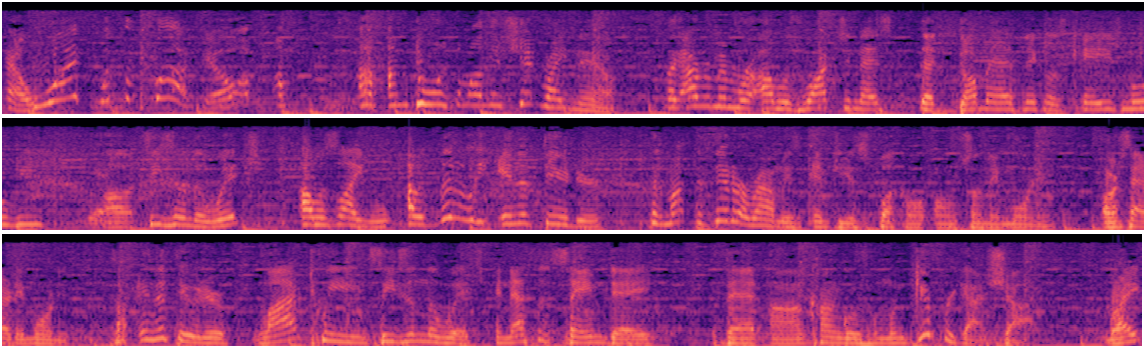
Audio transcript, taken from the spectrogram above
now? What? What the fuck, yo? I'm, I'm, I'm, I'm doing some other shit right now. Like I remember I was watching that that dumbass Nicolas Cage movie, Yeah. uh, Season of the Witch. I was like, I was literally in the theater because the theater around me is empty as fuck on, on Sunday morning or Saturday morning. So I'm in the theater live tweeting Season of the Witch, and that's the same day that uh, Congresswoman Giffords got shot. Right?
